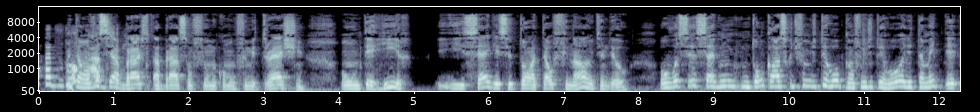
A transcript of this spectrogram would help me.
tá deslocado. Então, você abraça, abraça um filme como um filme trash, ou um terrir, e, e segue esse tom até o final, entendeu? ou você segue um, um, tom clássico de filme de terror, porque um filme de terror ele também ele,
